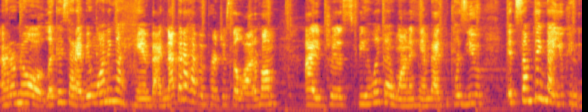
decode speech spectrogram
I don't know. Like I said, I've been wanting a handbag. Not that I haven't purchased a lot of them. I just feel like I want a handbag because you it's something that you can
